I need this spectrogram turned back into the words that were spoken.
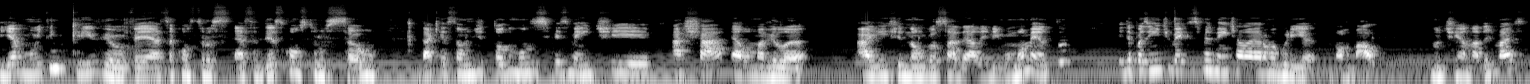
E é muito incrível ver essa, constru essa desconstrução da questão de todo mundo simplesmente achar ela uma vilã, a gente não gostar dela em nenhum momento, e depois a gente vê que simplesmente ela era uma guria normal, não tinha nada demais.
